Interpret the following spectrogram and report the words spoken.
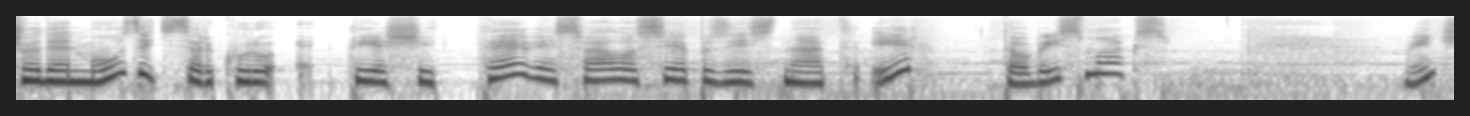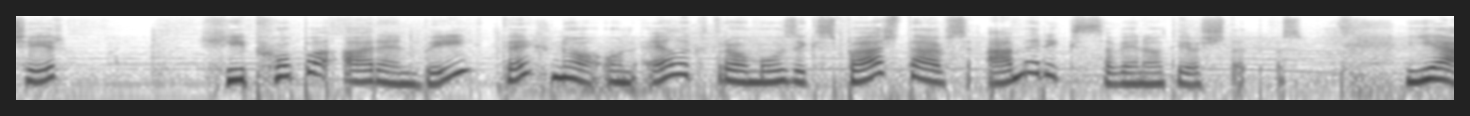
Šodien mūziķis, ar kuru tieši tevi es vēlos iepazīstināt, ir Tobijs Maks. Viņš ir hip hopa, RB, tehno un elektromūzikas pārstāvis Amerikas Savienotajos Štatos. Jā,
